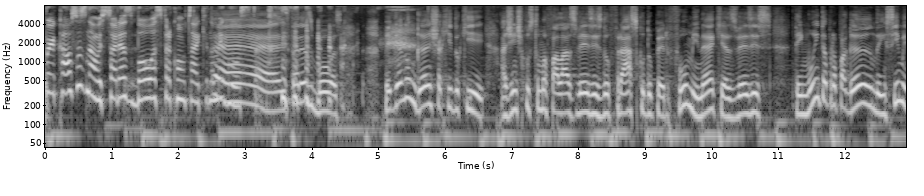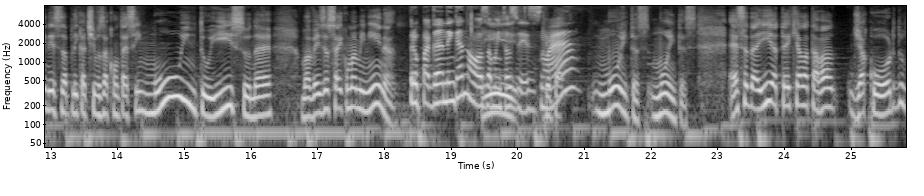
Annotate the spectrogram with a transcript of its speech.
Percalços não, histórias boas pra contar aqui no Me Gusta. É, histórias boas. Pegando um gancho aqui do que a gente costuma falar às vezes do frasco do perfume, né? Que às vezes tem muita propaganda em cima e nesses aplicativos acontecem muito isso, né? Uma vez eu saí com uma menina. Propaganda enganosa, muitas vezes, não é? Muitas, muitas. Essa daí até que ela tava de acordo,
